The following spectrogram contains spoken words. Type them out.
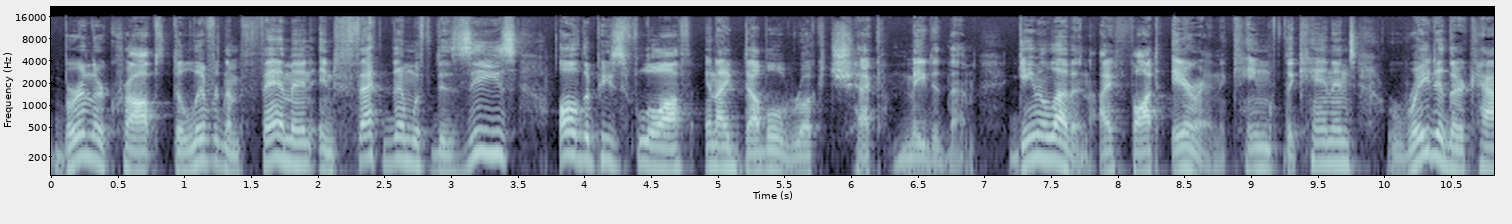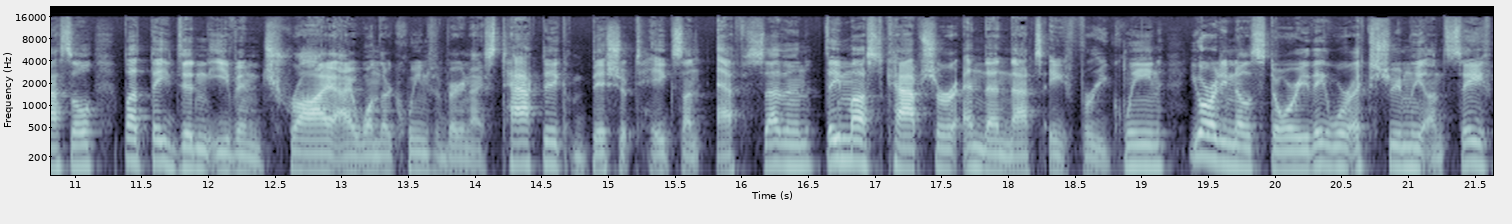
burned their crops, delivered them famine, infected them with disease, all the pieces flew off, and I double rook checkmated them. Game 11, I fought Aaron, came with the cannons, raided their castle, but they didn't even try. I won their queen with a very nice tactic. Bishop takes on f7. They must capture, and then that's a free queen. You already know the story. They were extremely unsafe.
